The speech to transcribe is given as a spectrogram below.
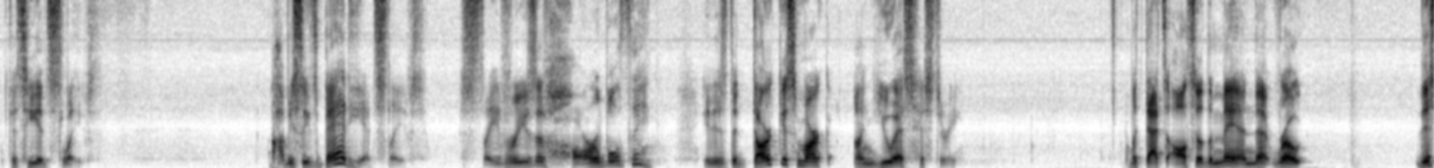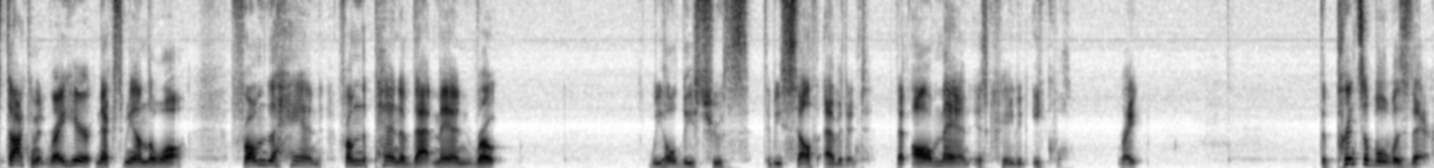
because he had slaves. Obviously, it's bad he had slaves. Slavery is a horrible thing. It is the darkest mark on U.S. history. But that's also the man that wrote this document right here next to me on the wall. From the hand, from the pen of that man, wrote, We hold these truths to be self evident that all man is created equal, right? The principle was there,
